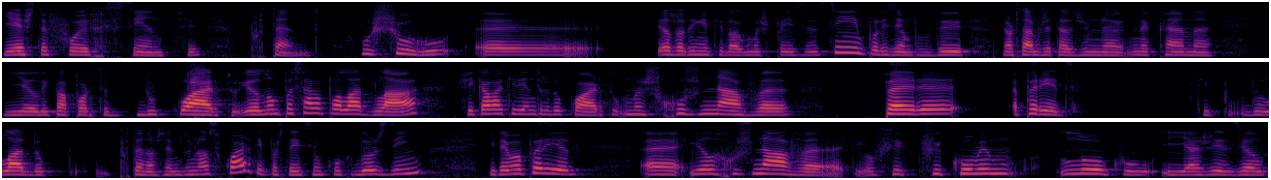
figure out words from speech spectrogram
e esta foi recente, portanto, o churro. Uh, ele já tinha tido algumas experiências assim, por exemplo, de nós estarmos deitados na, na cama e ele ir para a porta do quarto. Ele não passava para o lado de lá, ficava aqui dentro do quarto, mas rosnava para a parede. Tipo, do lado do... Portanto, nós temos o nosso quarto e depois tem assim um corredorzinho e tem uma parede uh, ele rosnava, ele ficou mesmo louco e às vezes ele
